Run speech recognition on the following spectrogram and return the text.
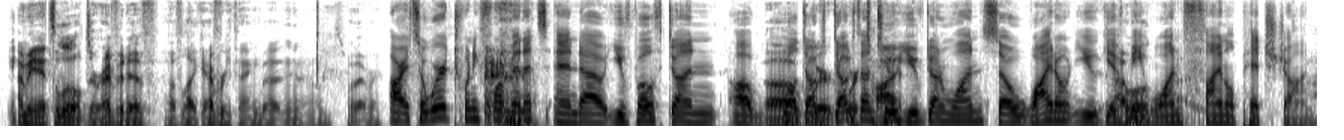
I mean, it's a little derivative of like everything, but you know, it's whatever. All right, so we're at 24 minutes, and uh, you've both done. Uh, well, Doug's, we're- Doug's we're done tied. two. You've done one. So why don't you give I me will- one final pitch, John?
